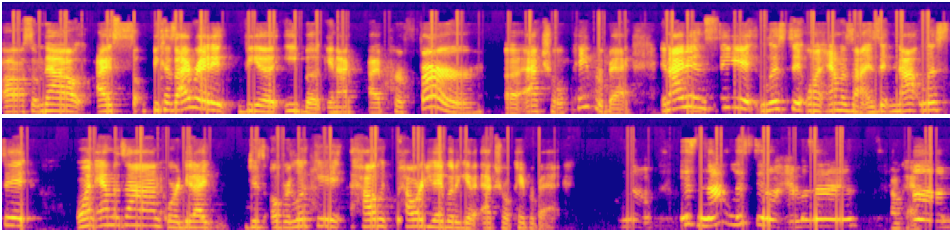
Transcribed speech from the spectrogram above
Awesome. Now I because I read it via ebook and I I prefer uh, actual paperback and I didn't see it listed on Amazon. Is it not listed on Amazon or did I just overlook it? How how are you able to get an actual paperback? No, it's not listed on Amazon. Okay. Um,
